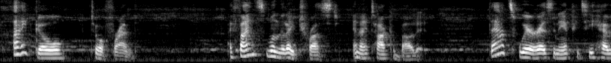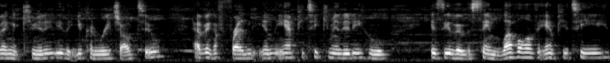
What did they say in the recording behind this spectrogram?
I go to a friend. I find someone that I trust and I talk about it. That's where, as an amputee, having a community that you can reach out to, having a friend in the amputee community who is either the same level of amputee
